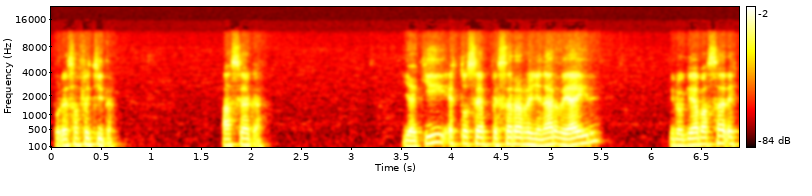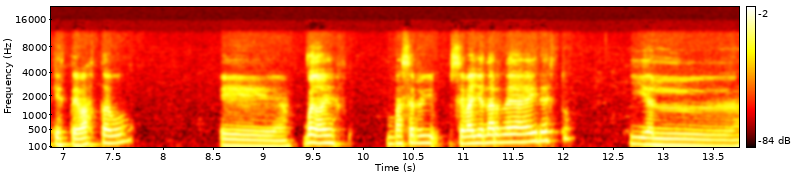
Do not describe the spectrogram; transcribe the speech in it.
por esa flechita, hacia acá. Y aquí esto se va a empezar a rellenar de aire y lo que va a pasar es que este vástago, eh, bueno, va a ser, se va a llenar de aire esto y el,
